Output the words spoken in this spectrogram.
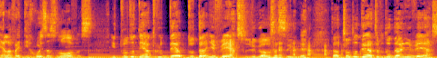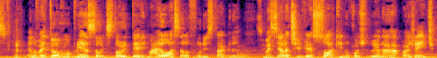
ela vai ter coisas novas. E tudo dentro de, do Daniverso, digamos assim, né? Tá tudo dentro do Daniverso. Ela vai ter uma compreensão de storytelling maior se ela for no Instagram. Sim. Mas se ela tiver só que não Continue a Narrar com a gente,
